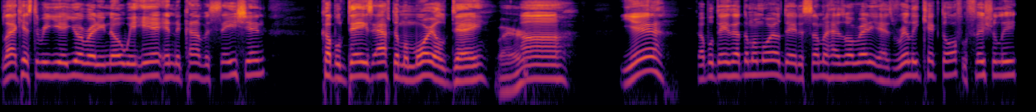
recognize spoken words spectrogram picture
Black History Year, you already know we're here in the conversation. A couple days after Memorial Day. Word. Uh yeah. Couple days after Memorial Day. The summer has already it has really kicked off officially.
